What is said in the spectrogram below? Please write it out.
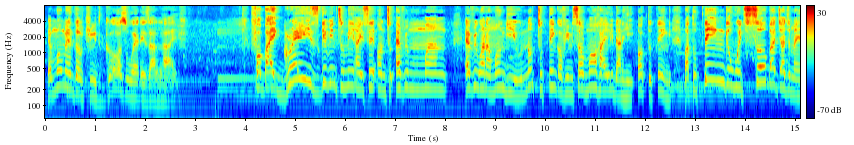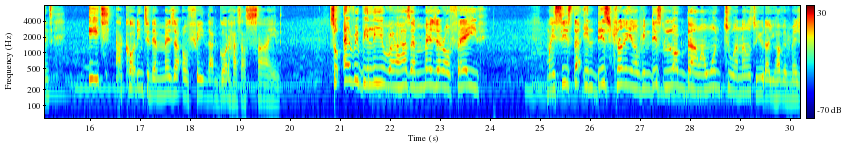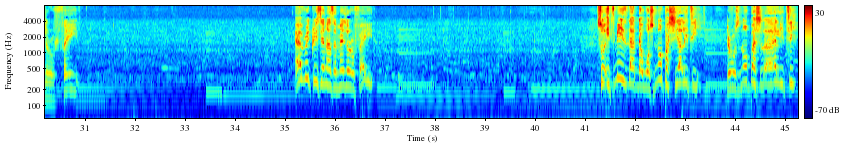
The moment of truth, God's word is alive. For by grace given to me, I say unto every man, everyone among you, not to think of himself more highly than he ought to think, but to think with sober judgment, each according to the measure of faith that God has assigned. So every believer has a measure of faith. My sister, in this triumph, in this lockdown, I want to announce to you that you have a measure of faith. Every Christian has a measure of faith. So it means that there was no partiality. There was no partiality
